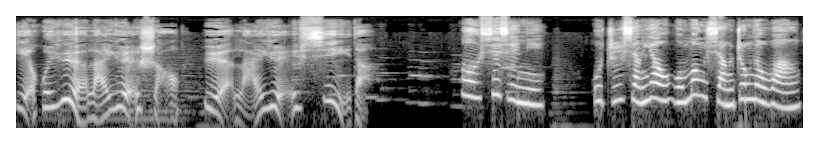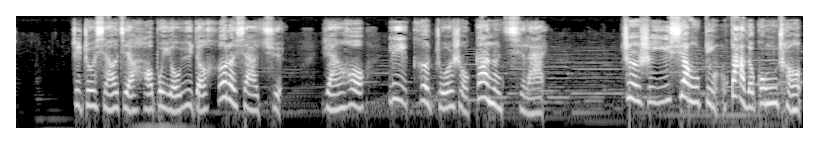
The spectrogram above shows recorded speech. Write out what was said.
也会越来越少，越来越细的。哦，谢谢你，我只想要我梦想中的网。蜘蛛小姐毫不犹豫地喝了下去，然后立刻着手干了起来。这是一项顶大的工程。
